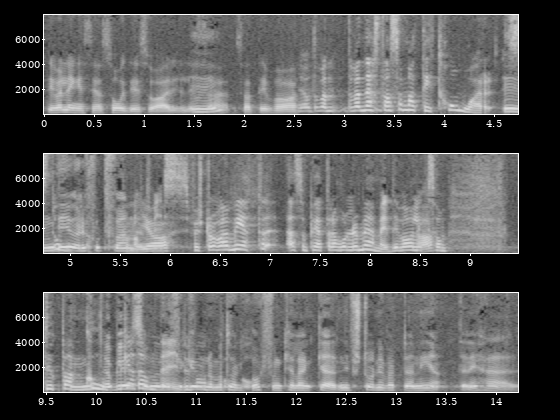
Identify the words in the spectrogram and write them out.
Det var länge sedan jag såg dig så arg Lisa. Mm. Så att det var... Ja, det, var, det var nästan som att ditt hår Mm, stod det gör det fortfarande. Ja. vis. Förstår du vad jag menar? Alltså Petra, håller du med mig? Det var liksom, du bara Mm, jag blev kokade som om den där dig. Figuren var- de har tagit bort från Kalanka. Ni förstår ni vart den är? Den är här.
